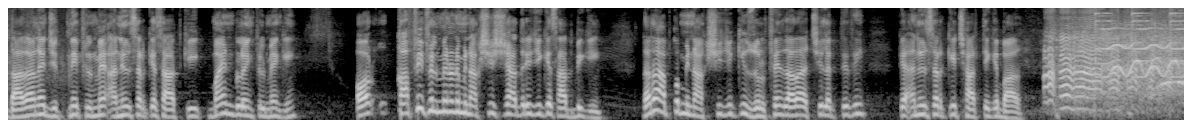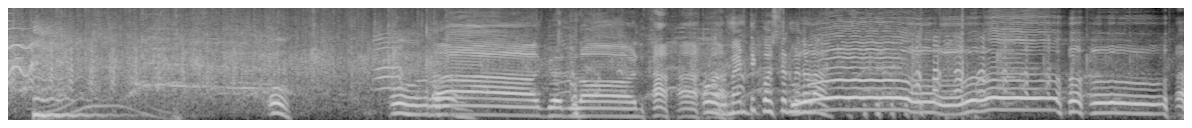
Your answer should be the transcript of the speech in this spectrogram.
दादा ने जितनी फ़िल्में अनिल सर के साथ की माइंड ब्लोइंग फ़िल्में की और काफ़ी फ़िल्में उन्होंने मीनाक्षी शादरी जी के साथ भी की. दादा आपको मीनाक्षी जी की जुल्फें ज़्यादा अच्छी लगती थी कि अनिल सर की छाती के बाल? ओह ओह रो- गुड लॉर्ड ओ रोमांटिक क्वेश्चन में थोड़ा।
